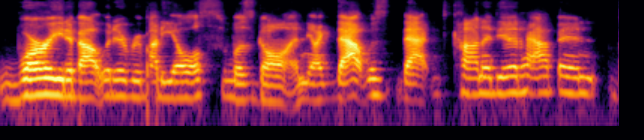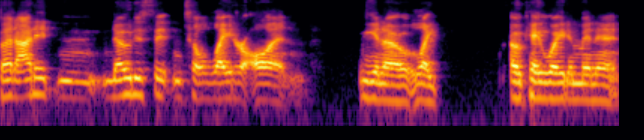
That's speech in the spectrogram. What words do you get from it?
worried about what everybody else was gone. Like that was that kind of did happen, but I didn't notice it until later on. You know, like okay, wait a minute.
